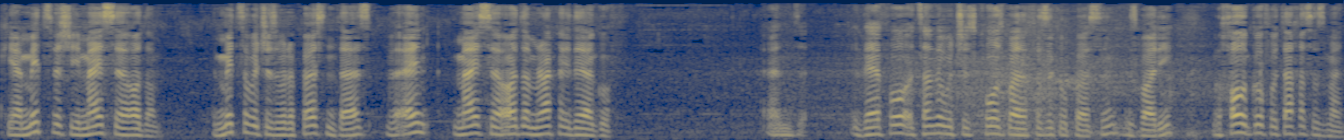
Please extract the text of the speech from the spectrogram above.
Ki a mitzvah shi meise adam. The mitzvah which is what a person does, ve'en meise adam raka aguf. And therefore, it's something which is caused by the physical person, his body. V'chol guf utachas azman.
